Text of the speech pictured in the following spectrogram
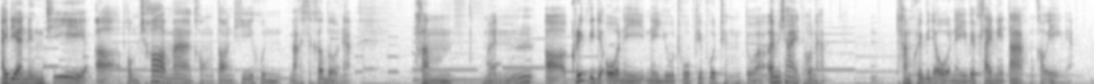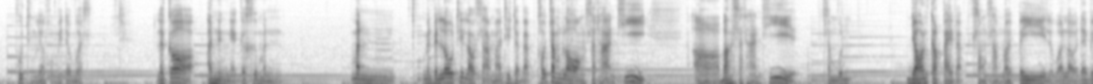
ไอเดียหนึ่งที่ผมชอบมากของตอนที่คุณ Mark Zuckerberg เนี่ยทำเหมือนอคลิปวิดีโอในใน u t u b e ที่พูดถึงตัว เอ้ยไม่ใช่โทษนะครับ ทำคลิปวิดีโอในเว็บไซต์ Meta ของเขาเองเนี่ย พูดถึงเรื่องของ Metaverse แล้วก็อันนึงเนี่ยก็คือมันมันมันเป็นโลกที่เราสามารถที่จะแบบเขาจำลองสถานที่บางสถานที่สมมุติย้อนกลับไปแบบ 2-300 ปี หรือว่าเราได้ไป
